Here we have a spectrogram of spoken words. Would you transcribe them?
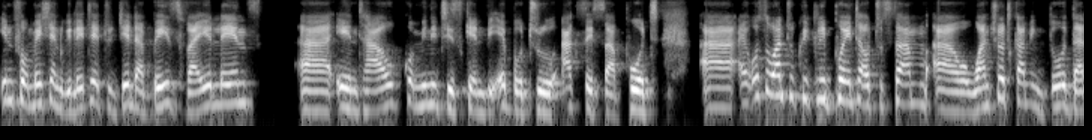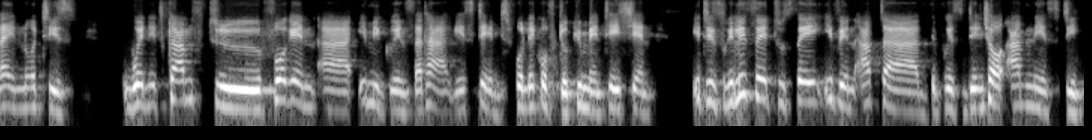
information related to gender-based violence, uh, and how communities can be able to access support. Uh, I also want to quickly point out to some uh, one shortcoming though that I noticed when it comes to foreign uh, immigrants that are arrested for lack of documentation. It is really sad to say even after the presidential amnesty,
